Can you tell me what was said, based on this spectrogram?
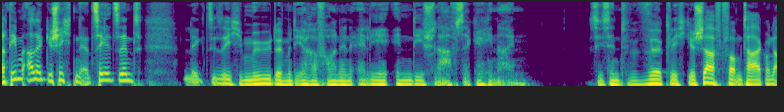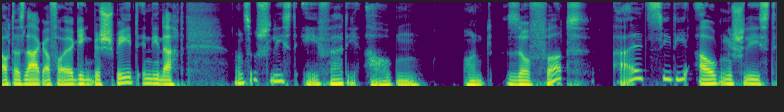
Nachdem alle Geschichten erzählt sind, legt sie sich müde mit ihrer Freundin Ellie in die Schlafsäcke hinein. Sie sind wirklich geschafft vom Tag und auch das Lagerfeuer ging bis spät in die Nacht. Und so schließt Eva die Augen und sofort als sie die Augen schließt,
